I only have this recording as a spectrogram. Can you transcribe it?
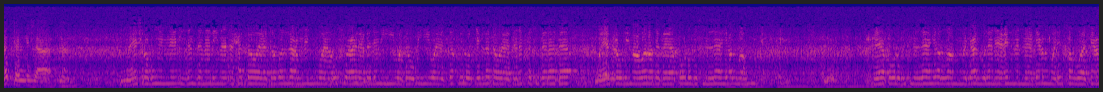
حتى النساء. نعم. ثم يشرب من ماء زمزم لما أحب ويتضلع منه ويرش على بدنه وثوبه ويستقبل القبلة ويتنفس ثلاثا ويدعو بما ورد فيقول بسم الله اللهم فيقول بسم الله اللهم اجعله لنا علما نافعا ورزقا واسعا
